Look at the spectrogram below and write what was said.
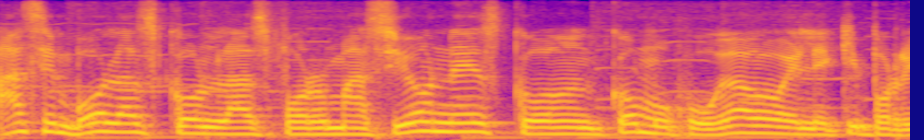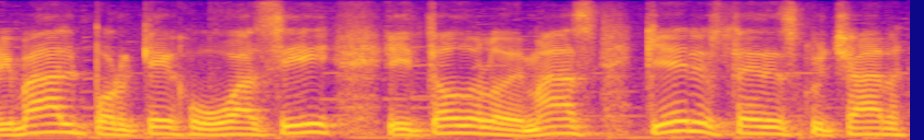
hacen bolas con las formaciones, con cómo jugaba el equipo rival, por qué jugó así y todo lo demás. ¿Quiere usted escuchar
